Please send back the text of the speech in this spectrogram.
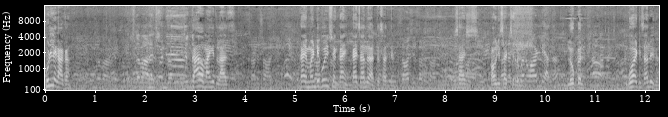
कुठले काका? काय हो मागितलं आज? काय मंडी पोझिशन काय? काय चालू आहे आता सध्या? सहाशे पावणे सातशे पर्यंत. लोकल गुवाहाटी चालू आहे का?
